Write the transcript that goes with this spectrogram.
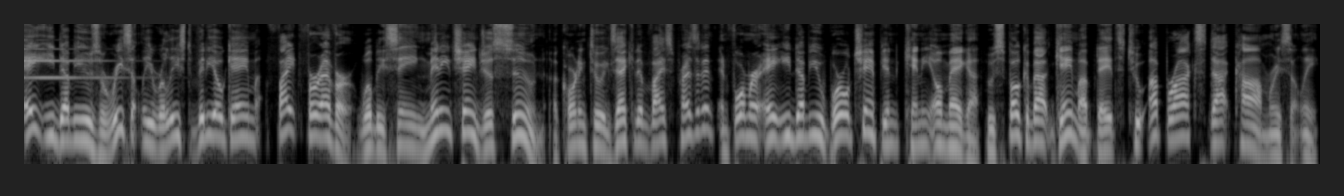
AEW's recently released video game Fight Forever will be seeing many changes soon, according to Executive Vice President and former AEW World Champion Kenny Omega, who spoke about game updates to Uproxx.com recently.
